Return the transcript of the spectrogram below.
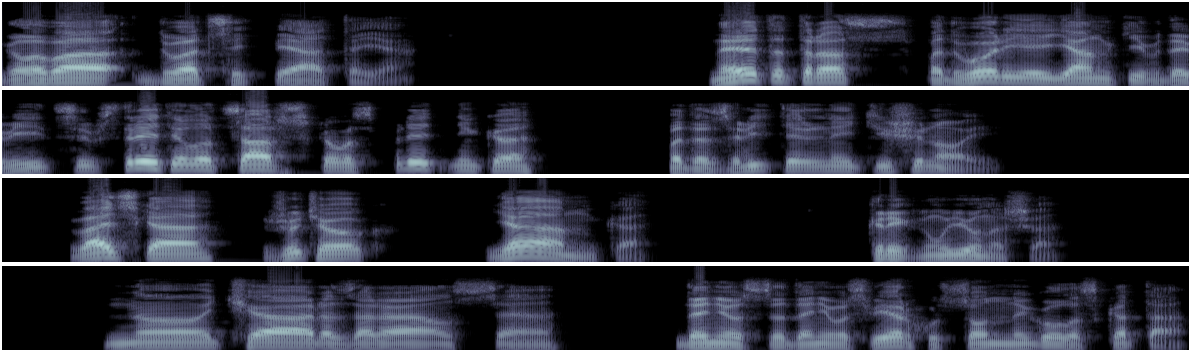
Глава двадцать пятая На этот раз подворье Янки-вдовицы встретило царского сплетника подозрительной тишиной. — Васька, жучок, Янка! — крикнул юноша. — Но ча разорался! — донесся до него сверху сонный голос кота.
